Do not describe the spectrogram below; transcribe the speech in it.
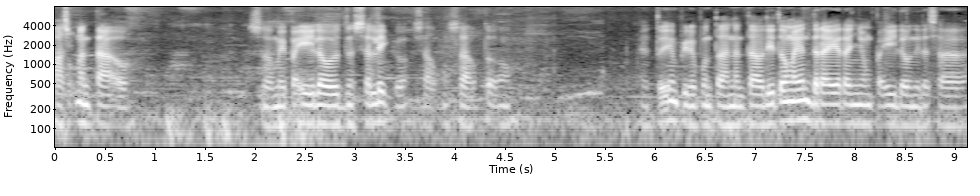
pasok ng tao. So may pailaw dun sa lake oh. Saktong sakto oh. Ito yung pinupuntahan ng tao. Dito ngayon dry run yung pailaw nila sa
